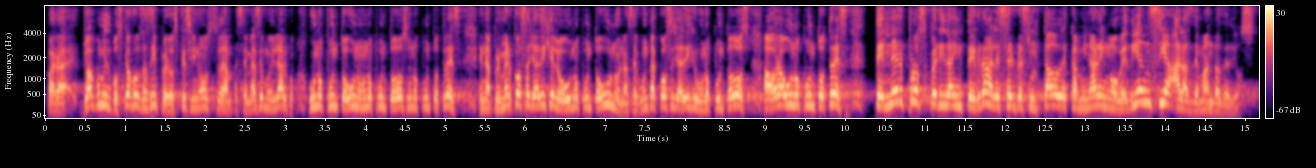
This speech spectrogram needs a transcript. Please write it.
para, yo hago mis bosquejos así, pero es que si no se me hace muy largo. 1.1, 1.2, 1.3. En la primera cosa ya dije lo 1.1, en la segunda cosa ya dije 1.2, ahora 1.3. Tener prosperidad integral es el resultado de caminar en obediencia a las demandas de Dios.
